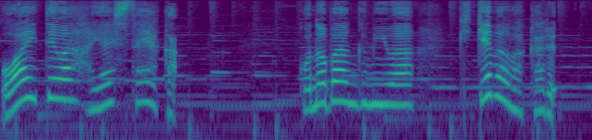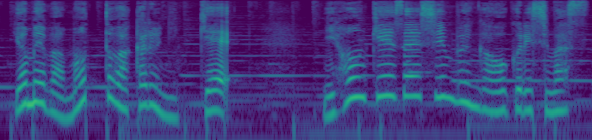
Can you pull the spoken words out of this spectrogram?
お相手は林さやか。この番組は聞けばわかる読めばもっとわかる日経。日本経済新聞がお送りします。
